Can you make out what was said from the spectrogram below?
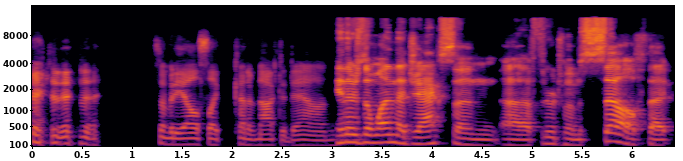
it, and then somebody else like kind of knocked it down. And there's the one that Jackson uh, threw to himself that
